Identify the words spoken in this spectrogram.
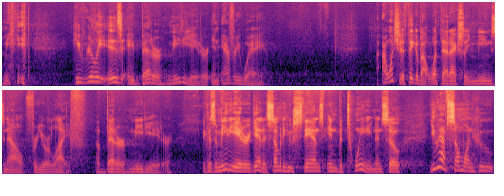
I mean, he, he really is a better mediator in every way. I want you to think about what that actually means now for your life a better mediator. Because a mediator, again, is somebody who stands in between. And so you have someone who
